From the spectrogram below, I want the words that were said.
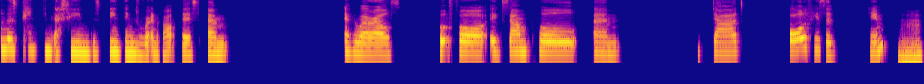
and there's been things I've seen. There's been things written about this, um, everywhere else. But for example, um, Dad, all of his are him, Mhm.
